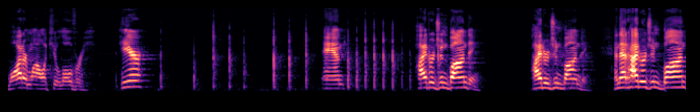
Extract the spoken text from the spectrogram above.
water molecule over here and hydrogen bonding. Hydrogen bonding. And that hydrogen bond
